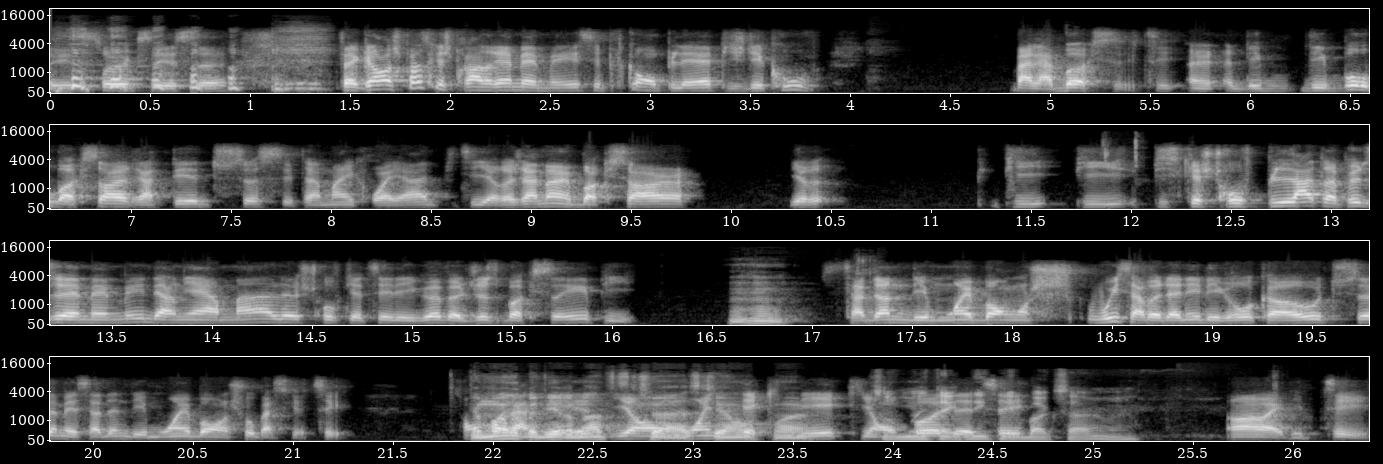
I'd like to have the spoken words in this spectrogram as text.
C'est sûr que c'est ça. Fait que je pense que je prendrais MMA, c'est plus complet, puis je découvre ben, la boxe, des, des, beaux boxeurs rapides, tout ça, c'est tellement incroyable. Puis il n'y aura jamais un boxeur. Puis, puis, puis, ce que je trouve plate un peu du MMA dernièrement, là, je trouve que les gars veulent juste boxer, puis Mm-hmm. Ça donne des moins bons Oui, ça va donner des gros KO, tout ça, mais ça donne des moins bons shows parce que, tu sais, ils ont moins de Ils ont moins de technique, ils ont pas de. les boxeurs, ouais. Ah ouais, tu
